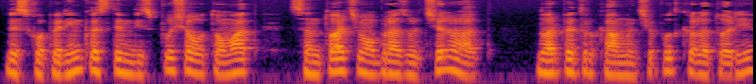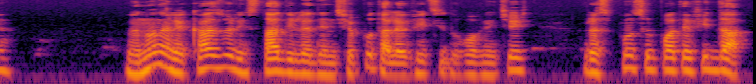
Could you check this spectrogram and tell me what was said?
Descoperim că suntem dispuși automat să întoarcem obrazul celălalt, doar pentru că am început călătoria? În unele cazuri, în stadiile de început ale vieții duhovnicești, răspunsul poate fi da,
